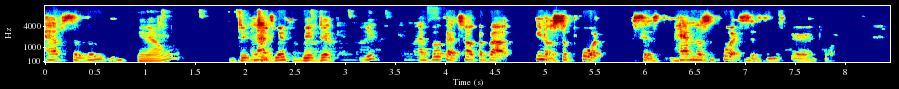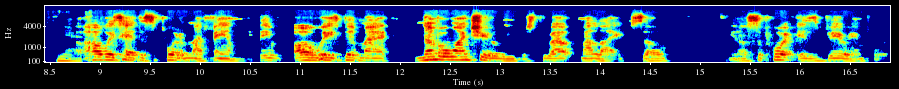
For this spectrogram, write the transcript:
Absolutely. You know, to, to just, in, my, yeah. in my book, I talk about, you know, support system. Having a support system is very important. Yeah. I always had the support of my family. They've always been my number one cheerleaders throughout my life. So, you know, support is very important.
